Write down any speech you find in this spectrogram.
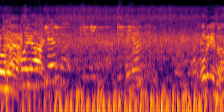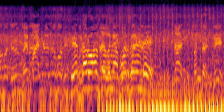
મોટું ઓગણીસો. એક ધરો આવશે ભલે ફોન ગેરંટી દસ પંદર વીસ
